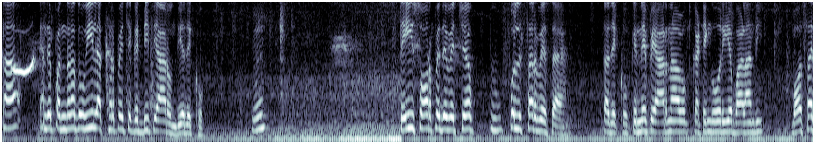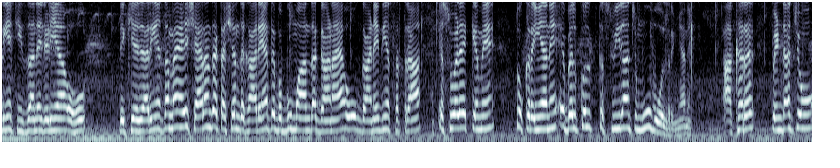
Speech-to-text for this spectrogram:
ਤਾਂ ਕਹਿੰਦੇ 15 ਤੋਂ 20 ਲੱਖ ਰੁਪਏ 'ਚ ਗੱਡੀ ਤਿਆਰ ਹੁੰਦੀ ਹੈ ਦੇਖੋ। ਹੂੰ? 2300 ਰੁਪਏ ਦੇ ਵਿੱਚ ਫੁੱਲ ਸਰਵਿਸ ਹੈ। ਤਾਂ ਦੇਖੋ ਕਿੰਨੇ ਪਿਆਰ ਨਾਲ ਕਟਿੰਗ ਹੋ ਰਹੀ ਹੈ ਵਾਲਾਂ ਦੀ। ਬਹੁਤ ਸਾਰੀਆਂ ਚੀਜ਼ਾਂ ਨੇ ਜਿਹੜੀਆਂ ਉਹ ਲਿਖੀਆਂ ਜਾ ਰਹੀਆਂ। ਤਾਂ ਮੈਂ ਇਹ ਸ਼ਹਿਰਾਂ ਦਾ ਟਸ਼ਨ ਦਿਖਾ ਰਿਹਾ ਤੇ ਬੱਬੂ ਮਾਨ ਦਾ ਗਾਣਾ ਹੈ ਉਹ ਗਾਣੇ ਦੀਆਂ ਸਤਰਾਂ ਇਸ ਵੇਲੇ ਕਿਵੇਂ ਢੁੱਕ ਰਹੀਆਂ ਨੇ ਇਹ ਬਿਲਕੁਲ ਤਸਵੀਰਾਂ 'ਚ ਮੂੰਹ ਬੋਲ ਰਹੀਆਂ ਨੇ। ਆਖਰ ਪਿੰਡਾਂ 'ਚੋਂ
